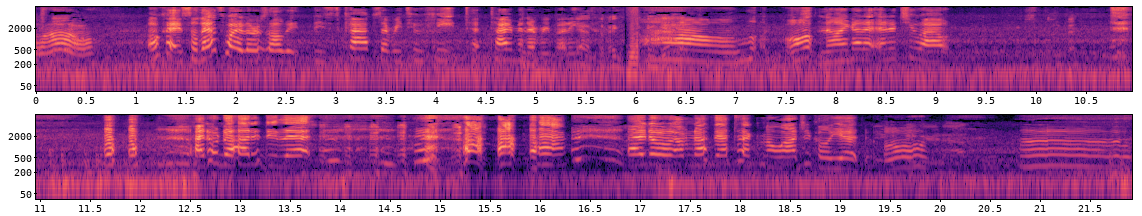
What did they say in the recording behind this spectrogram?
Orange wow. Bowl. Okay, so that's why there's all the, these cops every two feet timing everybody. Yeah, the big Wow. Look, oh, now I gotta edit you out. I don't know how to do that. I don't, I'm not that technological yet. Oh. Uh,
